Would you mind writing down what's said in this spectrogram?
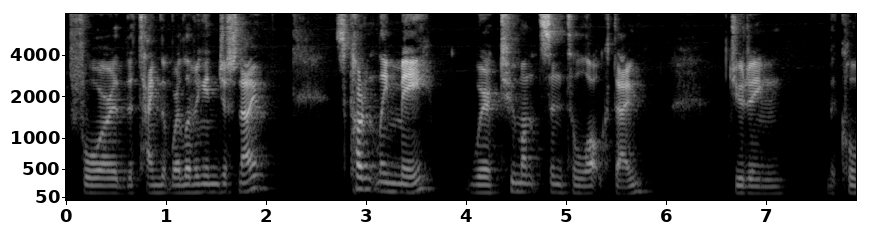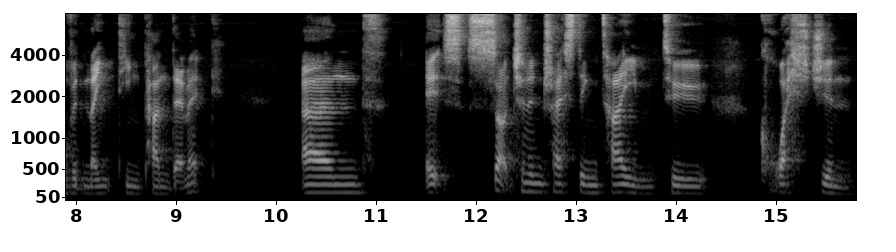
for the time that we're living in just now. It's currently May. We're two months into lockdown during the COVID 19 pandemic. And it's such an interesting time to question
